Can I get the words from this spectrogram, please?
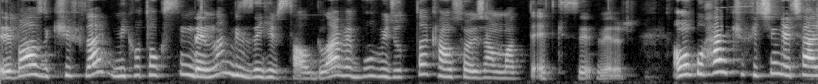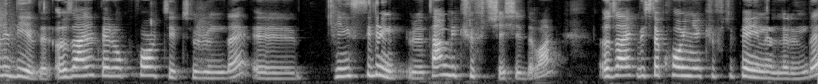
e, bazı küfler mikotoksin denilen bir zehir salgılar ve bu vücutta kanserojen madde etkisi verir. Ama bu her küf için geçerli değildir. Özellikle Roquefort türünde e, penisilin üreten bir küf çeşidi var. Özellikle işte Konya küflü peynirlerinde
